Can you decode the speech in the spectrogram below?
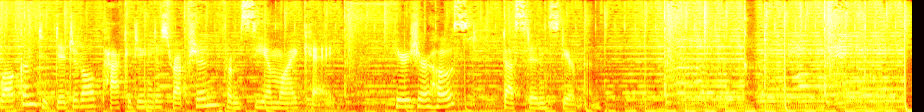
Welcome to Digital Packaging Disruption from CMYK. Here's your host, Dustin Stearman.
